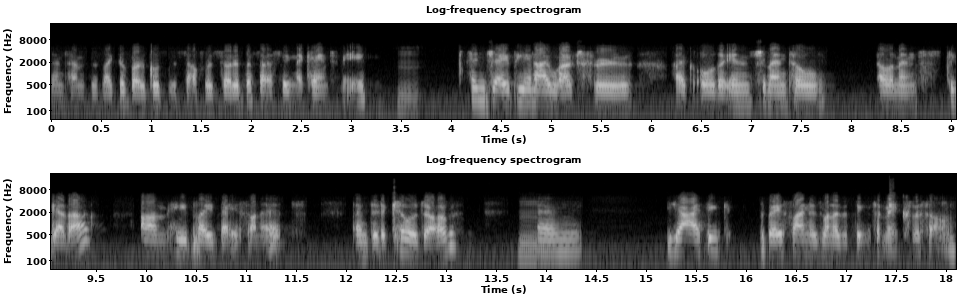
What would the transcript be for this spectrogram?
in terms of like the vocals and stuff was sort of the first thing that came to me. Hmm. And JP and I worked through like all the instrumental elements together. Um, he played bass on it and did a killer job. Hmm. And yeah, I think the bass line is one of the things that makes the song.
